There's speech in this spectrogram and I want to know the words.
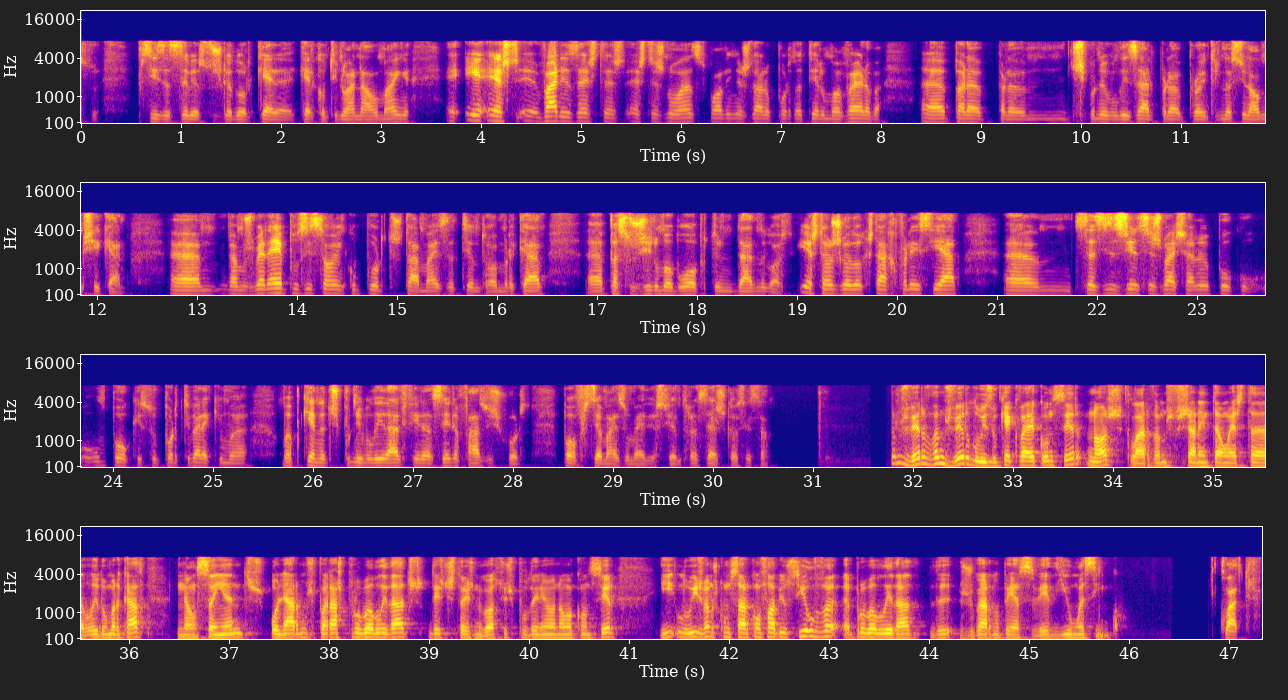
precisa saber se o jogador quer, quer continuar na Alemanha. Este, várias estas, estas nuances podem ajudar o Porto a ter uma verba uh, para, para disponibilizar para, para o internacional mexicano. Uh, vamos ver, é a posição em que o Porto está mais atento ao mercado uh, para surgir uma boa oportunidade de negócio. Este é um jogador que está referenciado se as exigências baixarem um pouco, um pouco e se o Porto tiver aqui uma, uma pequena disponibilidade financeira, faz o esforço para oferecer mais um médio centro a Sérgio Conceição. Vamos ver, vamos ver, Luís, o que é que vai acontecer. Nós, claro, vamos fechar então esta lei do mercado, não sem antes olharmos para as probabilidades destes três negócios poderem ou não acontecer. E, Luís, vamos começar com Fábio Silva, a probabilidade de jogar no PSV de 1 a 5. 4.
